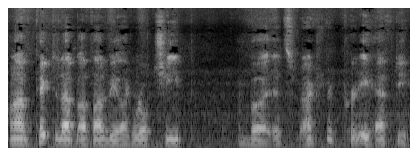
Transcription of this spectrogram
When I picked it up, I thought it'd be like real cheap, but it's actually pretty hefty.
